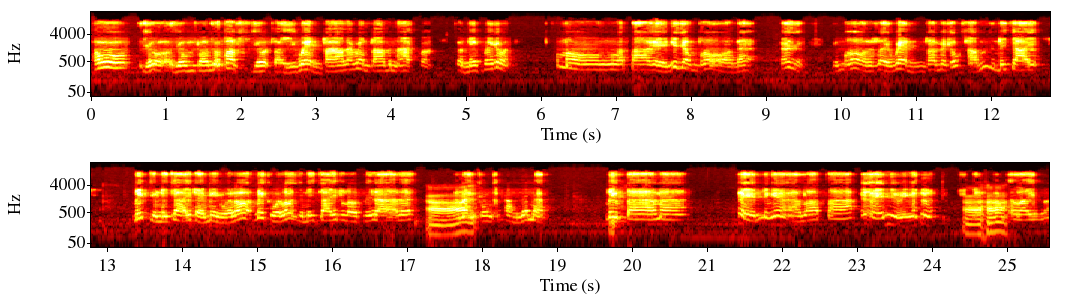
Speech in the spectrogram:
เขาโยโยมตอนนพัดโยใส่แว่นตาแล้วแว่นตามันหักว่ะก็เน็บไว้ก็ก็มองว่าตาเห็นก็ยมพ่อนะเอ้ยยมพ่อใส่แว่นทำให้เขาขำอยู่ในใจ นึกอยู่ในใจแต่ไม่หัวเราะไม่หัวเราะอยู่ในใจตลอดเวลาเลยอ๋อนั่งคงข้างแล้วนะลืมตามาก็เห็นอย่างเงี้ยอ่าลาตาก็เห็นอยู่อย่างเงี้ยอ๋ออะไรวะ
